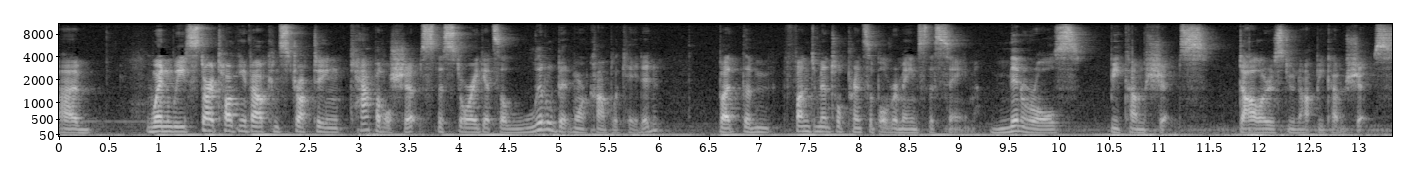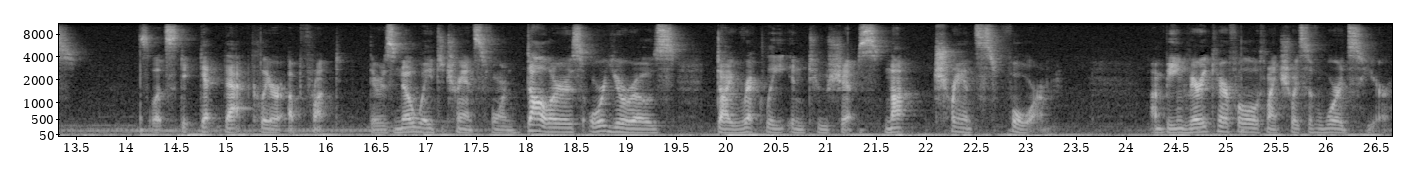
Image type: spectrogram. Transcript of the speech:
Uh, when we start talking about constructing capital ships, the story gets a little bit more complicated, but the fundamental principle remains the same. Minerals become ships. Dollars do not become ships. So let's get, get that clear up front. There is no way to transform dollars or euros directly into ships, not transform. I'm being very careful with my choice of words here.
